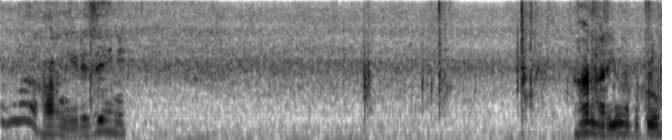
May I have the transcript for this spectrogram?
На гарній резині. Гарна рівна по кругу.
